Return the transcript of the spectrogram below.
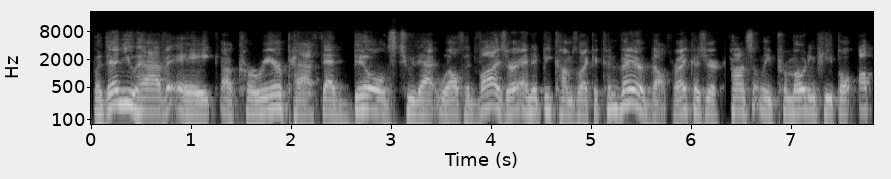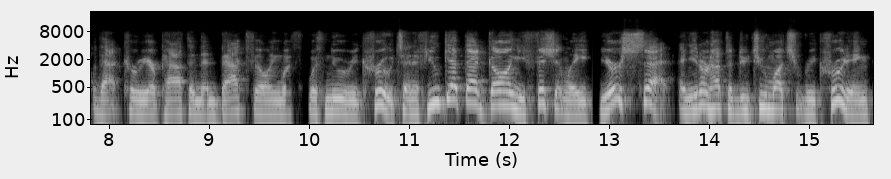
but then you have a, a career path that builds to that wealth advisor and it becomes like a conveyor belt, right? Because you're constantly promoting people up that career path and then backfilling with, with new recruits. And if you get that going efficiently, you're set and you don't have to do too much recruiting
